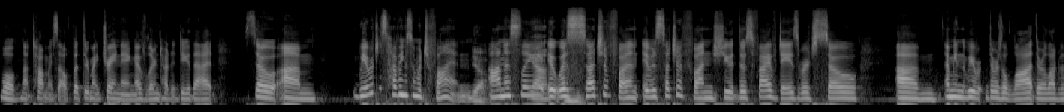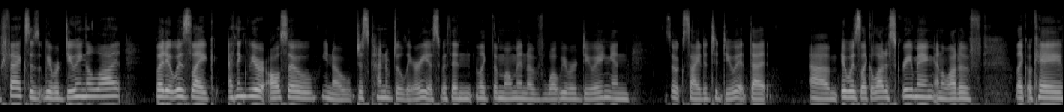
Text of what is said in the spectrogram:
well not taught myself but through my training I've learned how to do that. So um, we were just having so much fun. Yeah. honestly, Yeah. it was such a fun. It was such a fun shoot. Those five days were so. Um, I mean, we were, there was a lot. There were a lot of effects. As we were doing a lot, but it was like I think we were also, you know, just kind of delirious within like the moment of what we were doing, and so excited to do it that um, it was like a lot of screaming and a lot of like okay,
